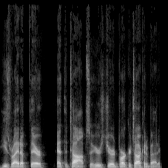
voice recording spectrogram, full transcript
he's right up there at the top. So here's Gerad Parker talking about it.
